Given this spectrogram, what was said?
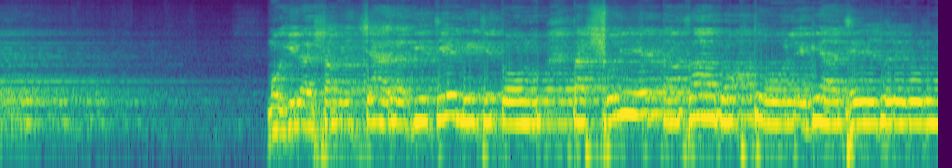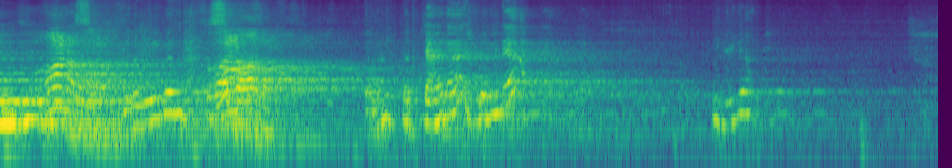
মহিলা স্বামী চেহারা দিয়েছে দেখছি তখন তার শরীরে তাজা রক্ত লেগে আছে ধরে বলুন। চেহারা শরীরে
